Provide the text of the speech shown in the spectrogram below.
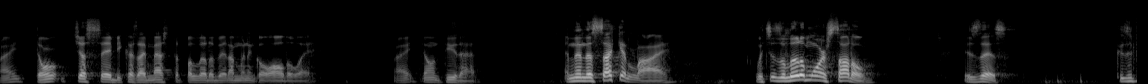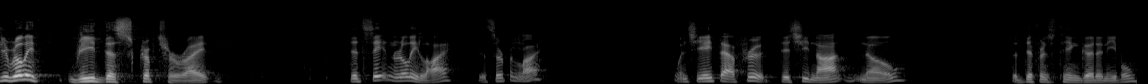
right? Don't just say, because I messed up a little bit, I'm going to go all the way, right? Don't do that. And then the second lie, which is a little more subtle, is this. Because if you really read this scripture, right, did Satan really lie? Did the serpent lie? When she ate that fruit, did she not know the difference between good and evil?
